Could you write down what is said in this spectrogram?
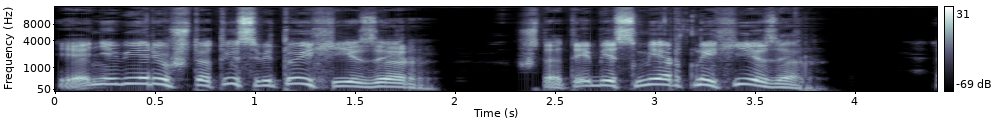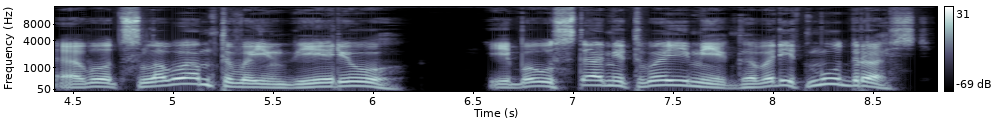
Я не верю, что ты святой Хизер, что ты бессмертный Хизер. А вот словам твоим верю, ибо устами твоими говорит мудрость.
